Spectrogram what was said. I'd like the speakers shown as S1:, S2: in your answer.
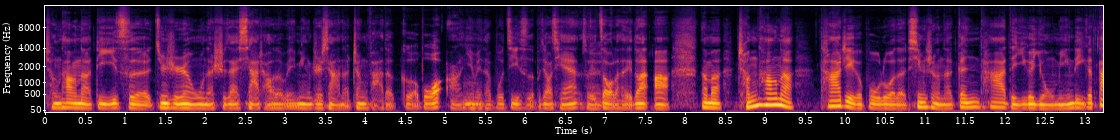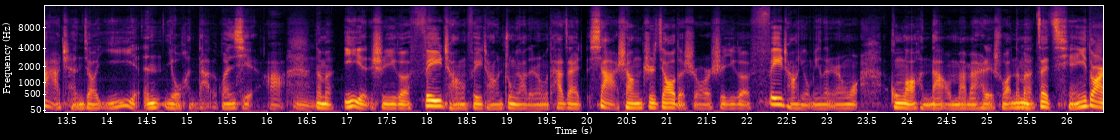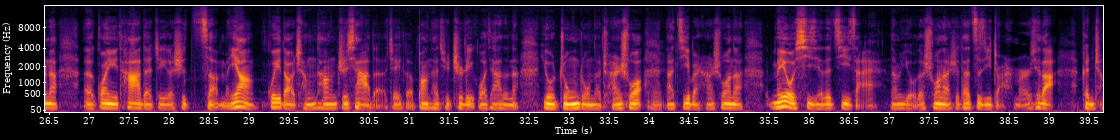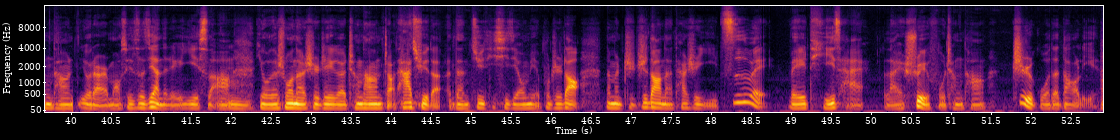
S1: 成汤呢第一次军事任务呢是在夏朝的委命之下呢征伐的葛伯啊，因为他不祭祀不交钱，所以揍了他一顿啊。那么成汤呢？他这个部落的兴盛呢，跟他的一个有名的一个大臣叫伊尹有很大的关系啊。那么伊尹是一个非常非常重要的人物，他在夏商之交的时候是一个非常有名的人物，功劳很大。我们慢慢还得说。那么在前一段呢，呃，关于他的这个是怎么样归到成汤之下的，这个帮他去治理国家的呢，有种种的传说。那基本上说呢，没有细节的记载。那么有的说呢，是他自己找上门去的，跟。成汤有点毛遂自荐的这个意思啊，有的说呢是这个成汤找他去的，但具体细节我们也不知道。那么只知道呢，他是以滋味为题材来说服成汤治国的道理。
